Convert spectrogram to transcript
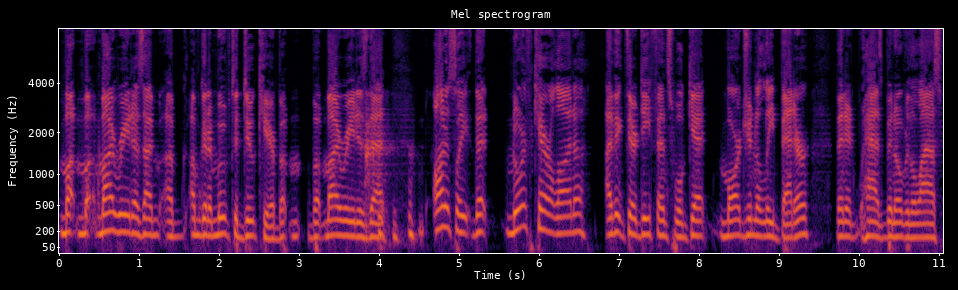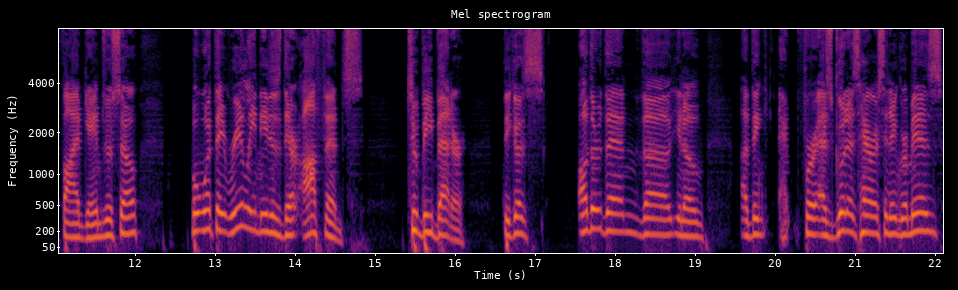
my, my, my read is I'm I'm, I'm going to move to Duke here, but but my read is that honestly that North Carolina, I think their defense will get marginally better than it has been over the last five games or so. But what they really need is their offense to be better, because other than the you know, I think for as good as Harrison Ingram is.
